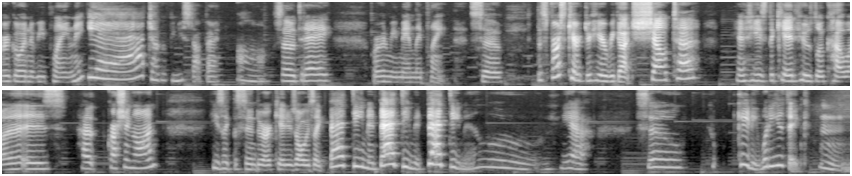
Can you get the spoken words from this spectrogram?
we're going to be playing it. Yeah, Jaco, can you stop that? Oh, so today we're going to be mainly playing that. So this first character here, we got Shouta. He's the kid who's Lucoa is crushing on. He's like the Cinderella kid who's always like, bad demon, bad demon, bad demon. Ooh, yeah. So, Katie, what do you think? Hmm.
